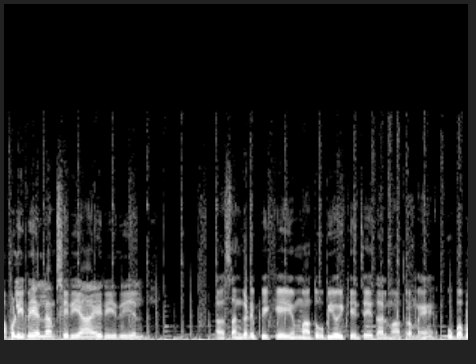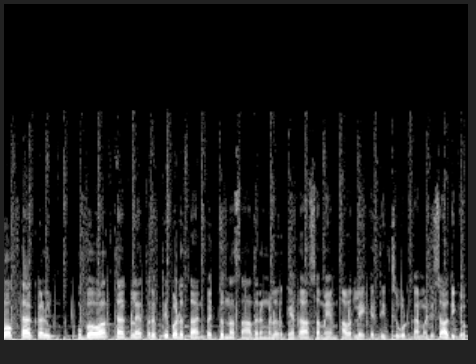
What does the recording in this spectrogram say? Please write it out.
അപ്പോൾ ഇവയെല്ലാം ശരിയായ രീതിയിൽ സംഘടിപ്പിക്കുകയും അത് ഉപയോഗിക്കുകയും ചെയ്താൽ മാത്രമേ ഉപഭോക്താക്കൾ ഉപഭോക്താക്കളെ തൃപ്തിപ്പെടുത്താൻ പറ്റുന്ന സാധനങ്ങൾ യഥാസമയം അവരിലേക്ക് എത്തിച്ചു കൊടുക്കാൻ വേണ്ടി സാധിക്കും.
